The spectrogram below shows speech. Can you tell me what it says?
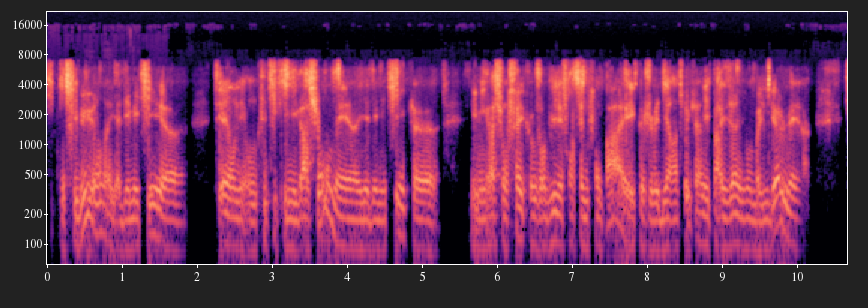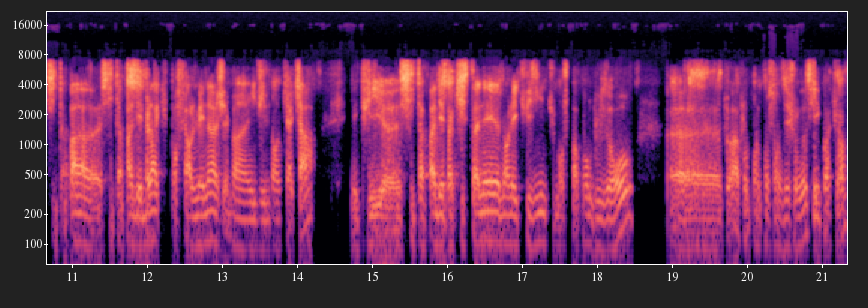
qui contribuent. Hein. Il y a des métiers, euh, on, on, critique l'immigration, mais euh, il y a des métiers que l'immigration fait qu'aujourd'hui les Français ne font pas et que je vais dire un truc, hein, les Parisiens ils ont bonne gueule, mais euh, si t'as pas si t'as pas des blacks pour faire le ménage, eh ben ils vivent dans le caca. Et puis si t'as pas des Pakistanais dans les cuisines, tu manges pas pour 12 euros. Euh, toi, faut prendre conscience des choses aussi, quoi, tu vois.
